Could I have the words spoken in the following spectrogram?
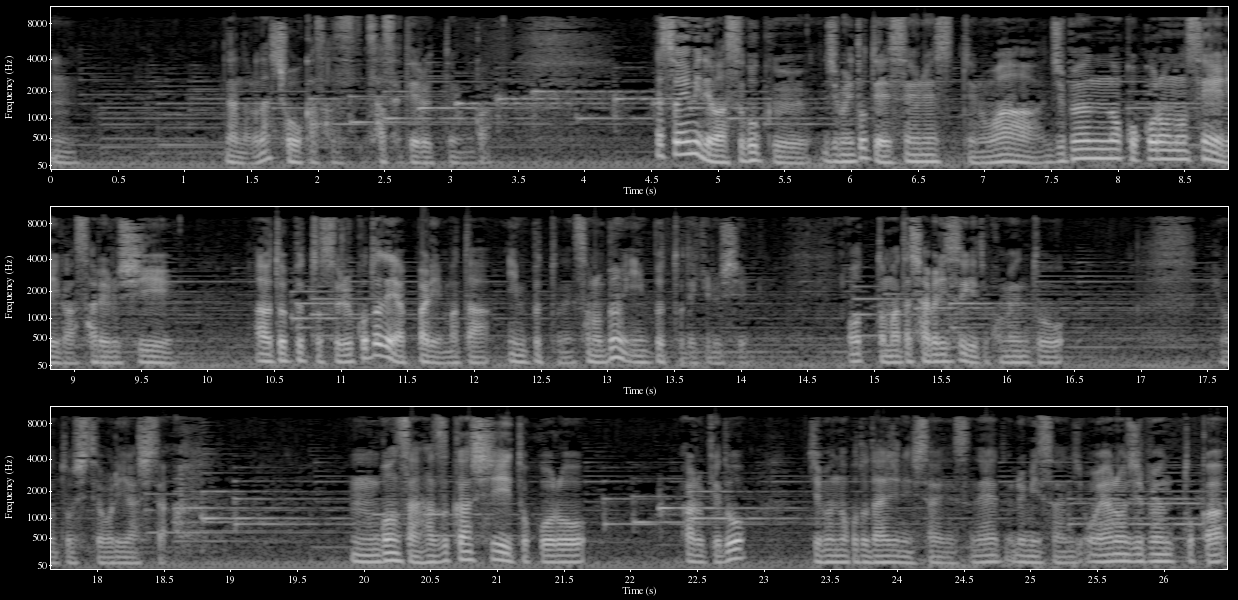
うん。なんだろうな、消化させさせてるっていうのが。そういう意味ではすごく自分にとって SNS っていうのは自分の心の整理がされるし、アウトプットすることでやっぱりまたインプットね、その分インプットできるし、おっとまた喋りすぎてコメントを見落としておりやした。うん、ゴンさん恥ずかしいところあるけど、自分のこと大事にしたいですね。ルミさん、親の自分とか、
